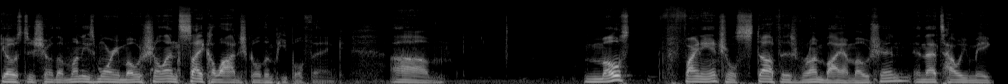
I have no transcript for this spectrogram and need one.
goes to show that money's more emotional and psychological than people think. Um, most financial stuff is run by emotion, and that's how we make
